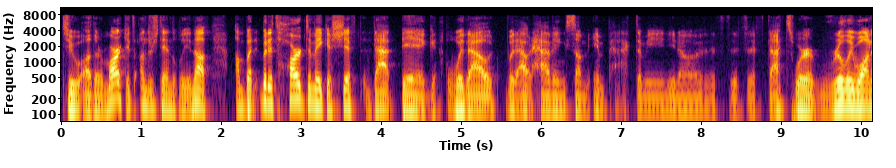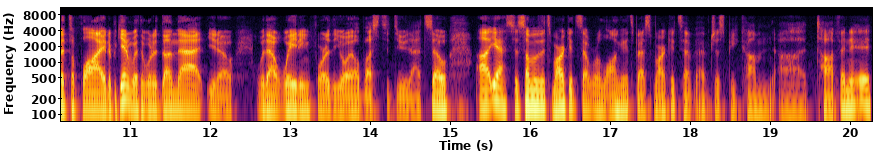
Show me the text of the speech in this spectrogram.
to other markets. Understandably enough, um, but but it's hard to make a shift that big without without having some impact. I mean, you know, if if, if that's where it really wanted to fly to begin with, it would have done that, you know, without waiting for the oil bust to do that. So, uh, yeah, so some of its markets that were long its best markets have, have just become uh, tough, and it,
